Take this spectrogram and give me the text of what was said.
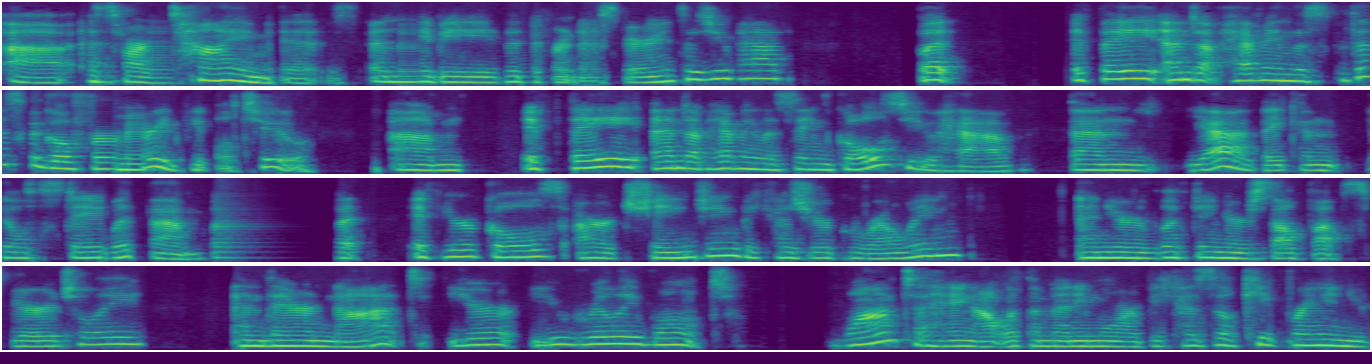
uh, as far as time is and maybe the different experiences you've had. But if they end up having this this could go for married people too. Um, if they end up having the same goals you have then yeah they can you'll stay with them. But if your goals are changing because you're growing and you're lifting yourself up spiritually and they're not you're you really won't want to hang out with them anymore because they'll keep bringing you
